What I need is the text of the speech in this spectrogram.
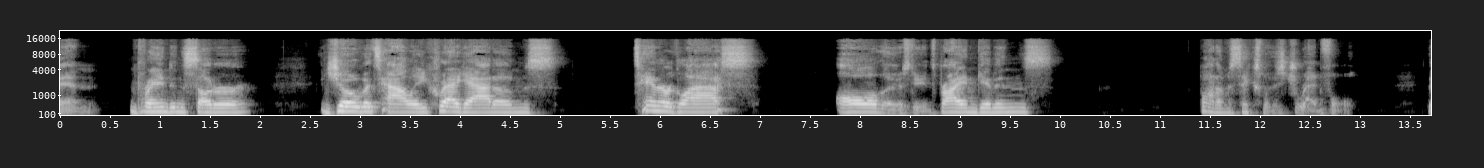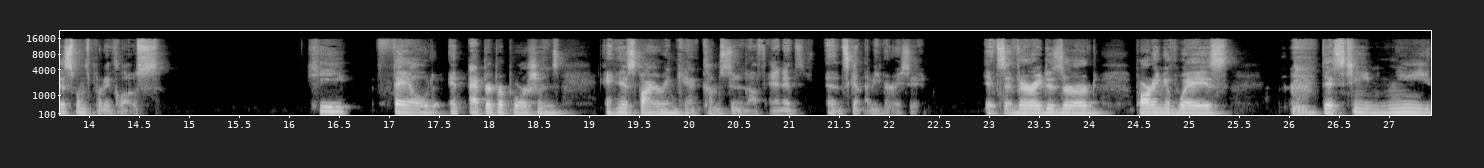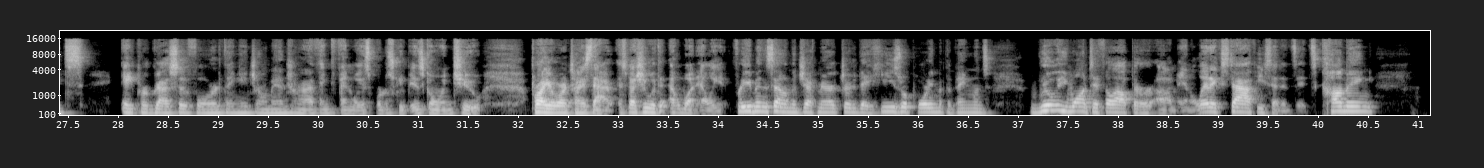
and Brandon Sutter, Joe Vitale, Craig Adams, Tanner Glass, all those dudes, Brian Gibbons. Bottom six was dreadful. This one's pretty close. He failed in epic proportions, and his firing can't come soon enough, and it's and it's gonna be very soon. It's a very deserved parting of ways. this team needs a progressive forward thinking general manager. And I think Fenway Sports Group is going to prioritize that, especially with what Elliotte Friedman said on the Jeff Marek show today. He's reporting that the Penguins really want to fill out their um, analytics staff. He said it's it's coming.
